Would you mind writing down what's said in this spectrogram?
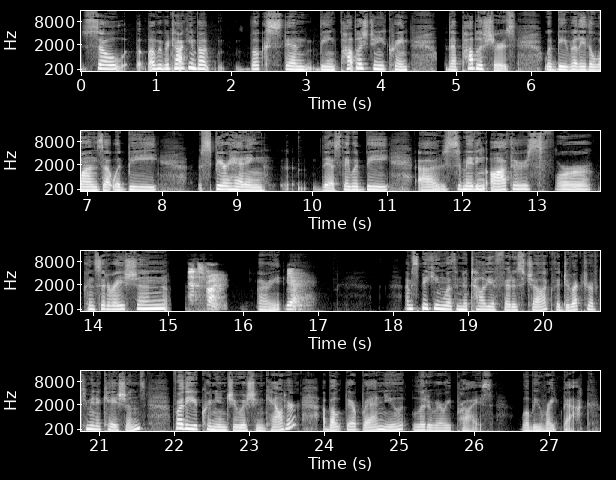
So uh, we were talking about books then being published in Ukraine. The publishers would be really the ones that would be spearheading this. They would be uh, submitting authors for consideration. That's right. All right. Yeah. I'm speaking with Natalia Feduschak, the Director of Communications for the Ukrainian Jewish Encounter, about their brand new literary prize. We'll be right back.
